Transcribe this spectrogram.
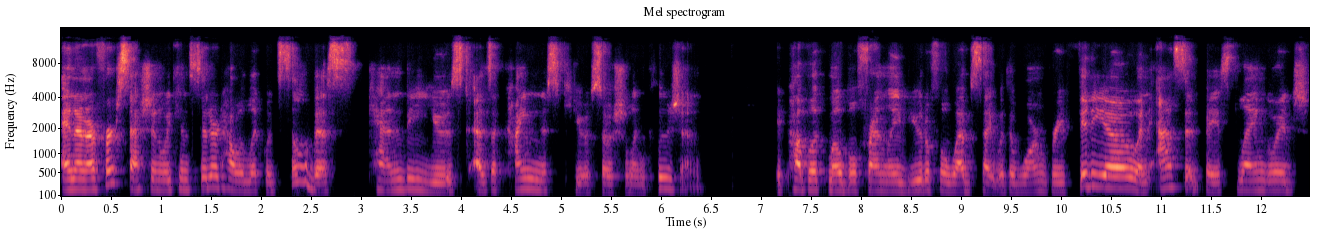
And in our first session, we considered how a liquid syllabus can be used as a kindness cue of social inclusion. A public, mobile friendly, beautiful website with a warm, brief video and asset based language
